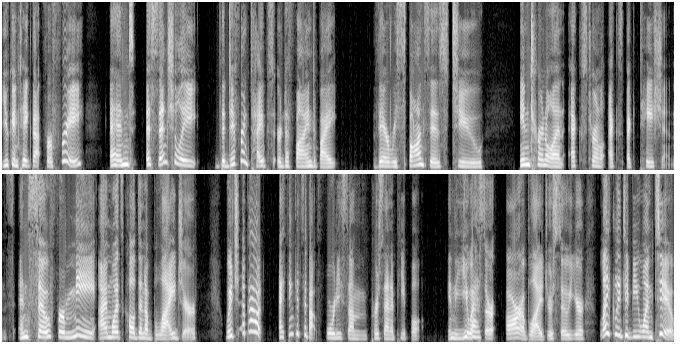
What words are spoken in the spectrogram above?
you can take that for free. And essentially, the different types are defined by their responses to internal and external expectations. And so for me, I'm what's called an obliger, which about I think it's about 40 some percent of people in the US are, are obligers. So you're likely to be one too.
